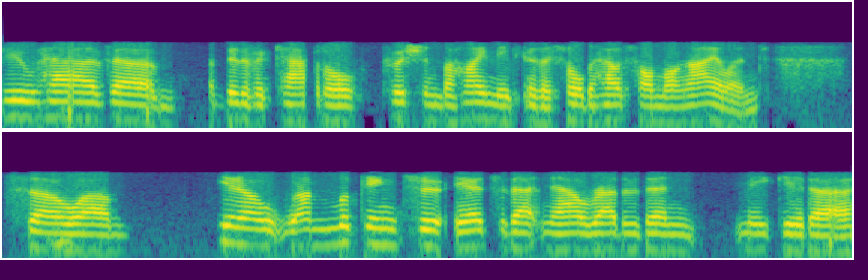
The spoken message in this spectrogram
to have um a bit of a capital cushion behind me because I sold a house on Long Island so, mm-hmm. um, you know, I'm looking to add to that now rather than make it. Uh,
